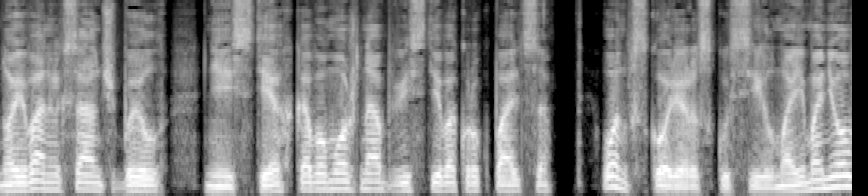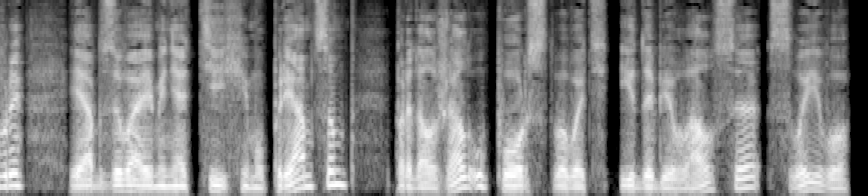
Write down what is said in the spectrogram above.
Но Иван Александрович был не из тех, кого можно обвести вокруг пальца. Он вскоре раскусил мои маневры и, обзывая меня тихим упрямцем, продолжал упорствовать и добивался своего.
